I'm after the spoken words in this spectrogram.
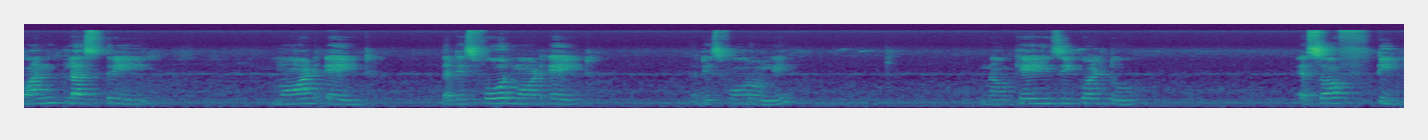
1 plus 3 mod 8 that is 4 mod 8 that is 4 only. Now k is equal to s of t.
